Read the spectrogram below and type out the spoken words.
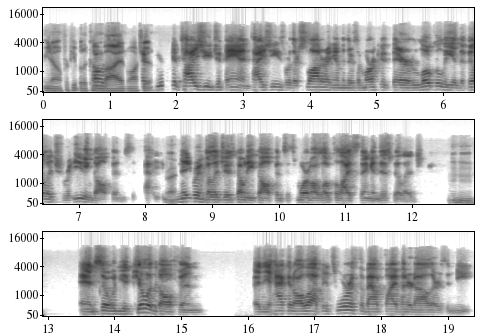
you know for people to come oh, by and watch it? Look at Taiji, Japan. Taiji is where they're slaughtering them, and there's a market there locally in the village for eating dolphins. Uh, right. Neighboring villages don't eat dolphins. It's more of a localized thing in this village. Mm-hmm. And so when you kill a dolphin and you hack it all up, it's worth about $500 in meat.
